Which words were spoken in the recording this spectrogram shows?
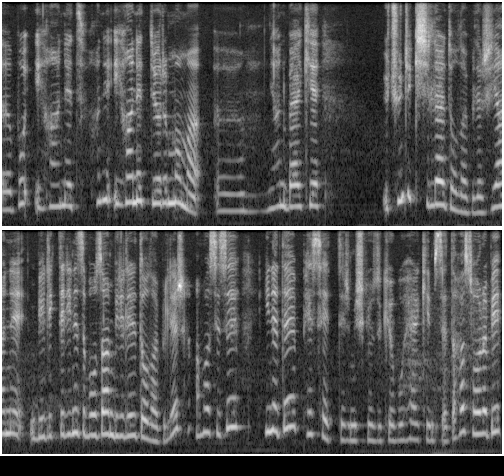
e, bu ihanet, hani ihanet diyorum ama e, yani belki üçüncü kişiler de olabilir. Yani birlikteliğinizi bozan birileri de olabilir. Ama sizi yine de pes ettirmiş gözüküyor bu her kimse. Daha sonra bir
